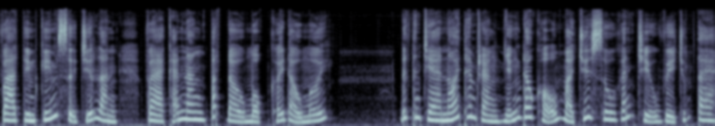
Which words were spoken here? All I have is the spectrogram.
và tìm kiếm sự chữa lành và khả năng bắt đầu một khởi đầu mới. Đức Thánh Cha nói thêm rằng những đau khổ mà Chúa Giêsu gánh chịu vì chúng ta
